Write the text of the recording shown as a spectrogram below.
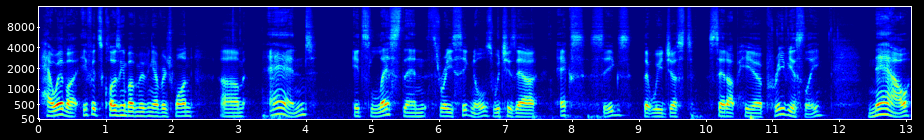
however, if it's closing above moving average 1 um, and it's less than 3 signals, which is our x sigs, that we just set up here previously, now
